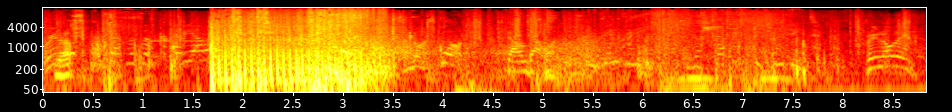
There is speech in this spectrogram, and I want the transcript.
Coming up. That was a heavy ammo. Another squad. Down that one. The circuit is complete. Reloading.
